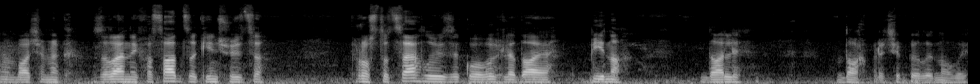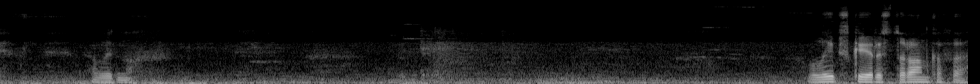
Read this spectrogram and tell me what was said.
Ми бачимо, як зелений фасад закінчується просто цеглою, з якого виглядає піна. Далі дах причепили новий видно. Липський ресторан кафе.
